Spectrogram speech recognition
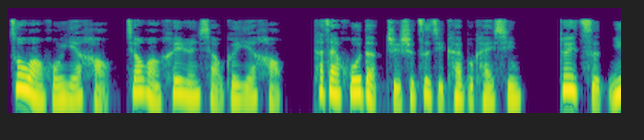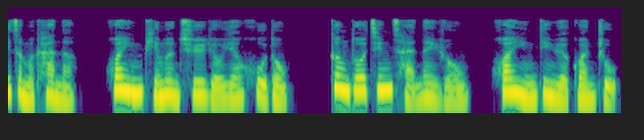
做网红也好，交往黑人小哥也好，她在乎的只是自己开不开心。对此你怎么看呢？欢迎评论区留言互动。更多精彩内容，欢迎订阅关注。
